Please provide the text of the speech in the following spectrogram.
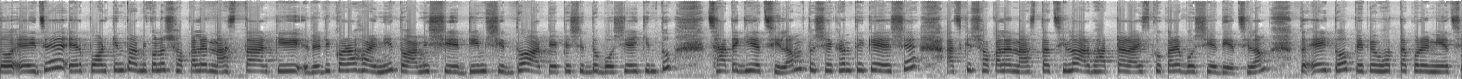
তো এই যে এরপর কিন্তু আমি কোনো সকালের নাস্তা আর কি রেডি করা হয়নি। তো আমি ডিম সিদ্ধ আর পেঁপে সিদ্ধ বসিয়েই কিন্তু ছাতে গিয়েছিলাম। তো সেখান থেকে এসে আজকে সকালের নাস্তা ছিল আর ভাতটা রাইস কুকারে বসিয়ে দিয়েছিলাম। তো এই তো পেঁপে ভর্তা করে নিয়েছি,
